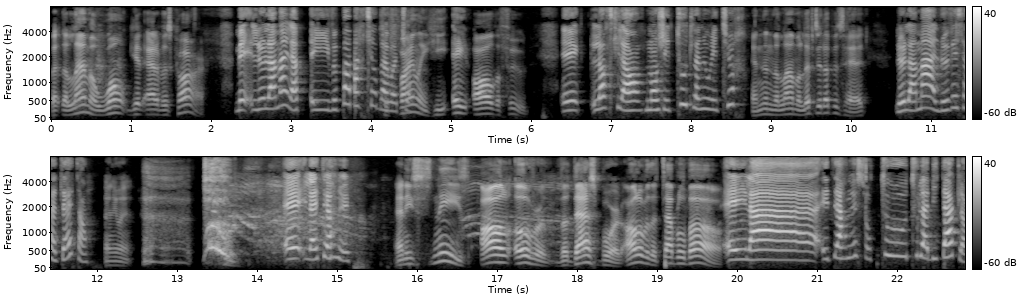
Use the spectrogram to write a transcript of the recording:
but the llama won't get out of his car. mais le lama, il, il veut pas partir de la So voiture. finally, he ate all the food, Et lorsqu'il a mangé toute la nourriture, and then the llama lifted up his head le lama a levé sa tête and he went, et il a éternué. and he sneezed all over the dashboard, all over the tableau. Et il a éternué sur tout, tout l'habitacle.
